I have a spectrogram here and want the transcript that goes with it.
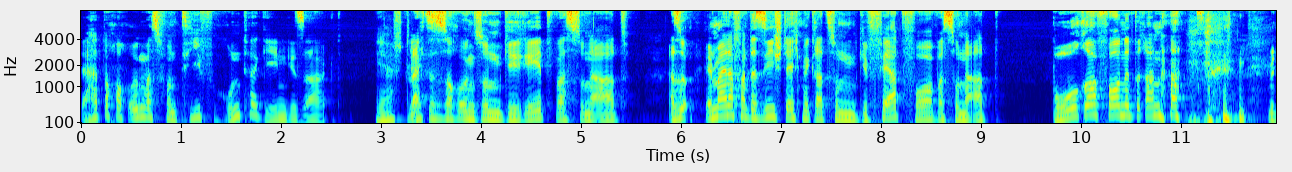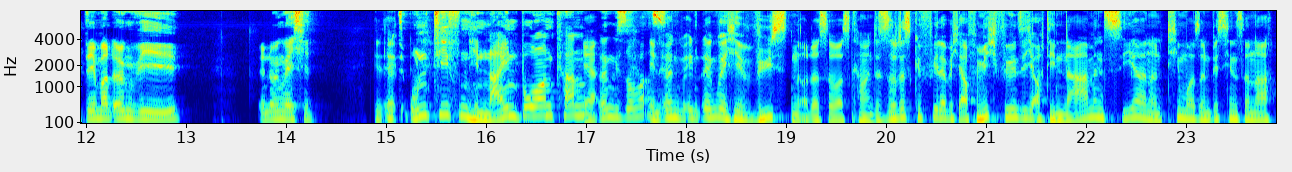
er hat doch auch irgendwas von tief runtergehen gesagt. Ja, stimmt. Vielleicht ist es auch irgend so ein Gerät, was so eine Art. Also in meiner Fantasie stelle ich mir gerade so ein Gefährt vor, was so eine Art Bohrer vorne dran hat, mit dem man irgendwie in irgendwelche Untiefen hineinbohren kann. Ja. Irgendwie sowas. In, irgendw in irgendwelche Wüsten oder sowas kann man. Das, so das Gefühl habe ich auch. Für mich fühlen sich auch die Namen Sion und Timor so ein bisschen so nach,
